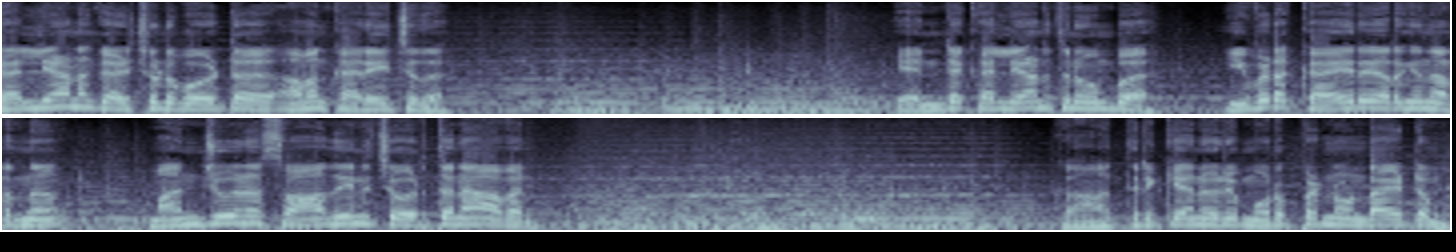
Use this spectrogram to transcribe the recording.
കല്യാണം കഴിച്ചോണ്ട് പോയിട്ട് അവൻ കരയിച്ചത്. എന്റെ കല്യാണത്തിന് മുമ്പ് ഇവിടെ കയറി ഇറങ്ങി നടന്ന് മഞ്ജുവിനെ സ്വാധീനിച്ച ഒരുത്തനാ അവൻ. കാത്തിരിക്കാൻ ഒരു മുറപ്പെണ്ണുണ്ടായിട്ടും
